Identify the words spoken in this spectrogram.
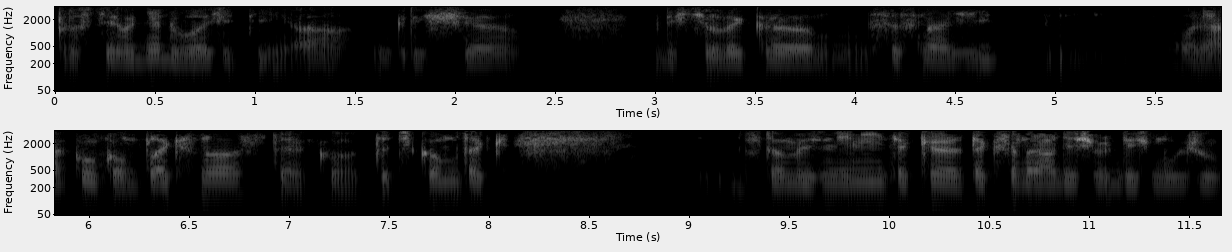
prostě hodně důležitý. A když, když člověk um, se snaží o nějakou komplexnost jako teďkom, tak v tom vyznění, tak, tak jsem rád, když, když můžu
